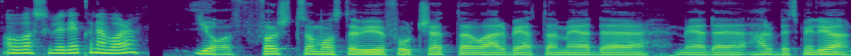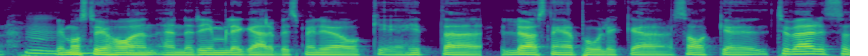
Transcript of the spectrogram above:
Och vad skulle det kunna vara? Ja, först så måste vi ju fortsätta att arbeta med, eh, med eh, arbetsmiljön. Mm. Vi måste ju ha en, en rimlig arbetsmiljö och eh, hitta lösningar på olika saker. Tyvärr så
